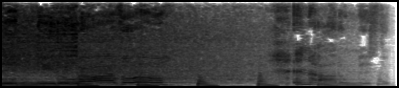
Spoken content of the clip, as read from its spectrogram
didn't need a rival.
